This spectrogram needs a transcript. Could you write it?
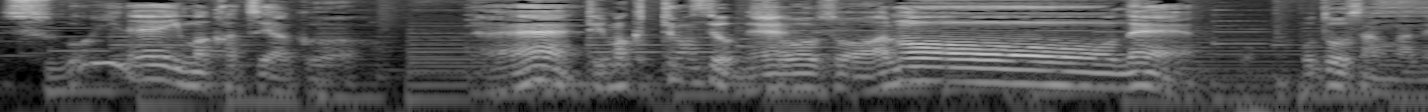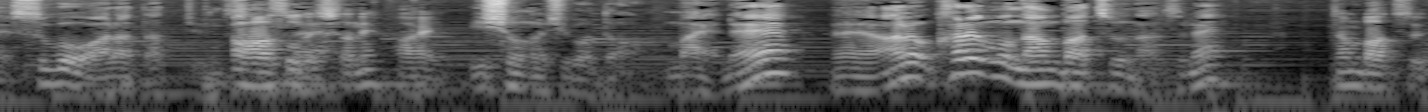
すごいね、今活躍。ね出まくってますよね。そうそう、あのね、お父さんがね、菅生新っていうんですよ、ね。ああ、そうでしたね。はい。一緒の仕事。前ね。えーあの、彼もナンバー2なんですね。ナンバー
